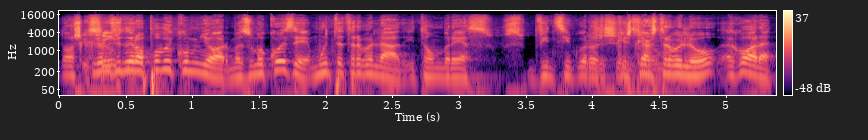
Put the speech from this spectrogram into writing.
nós queremos vender ao público o melhor, mas uma coisa é muito trabalhado, então merece 25 euros que este gajo trabalhou. Agora,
